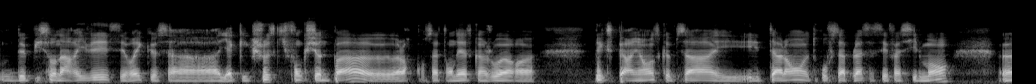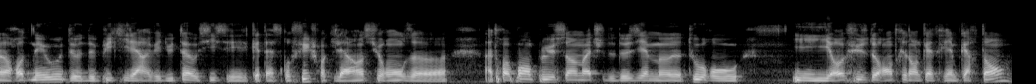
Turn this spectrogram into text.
depuis son arrivée, c'est vrai que ça, il y a quelque chose qui fonctionne pas, euh, alors qu'on s'attendait à ce qu'un joueur euh, d'expérience comme ça et, de talent trouve sa place assez facilement. Euh, Rodney Hood, depuis qu'il est arrivé du tas aussi, c'est catastrophique. Je crois qu'il a 1 sur 11 à 3 points en plus, un match de deuxième tour où il refuse de rentrer dans le quatrième quart-temps.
